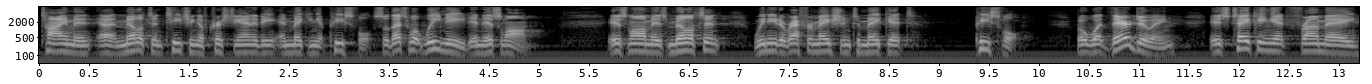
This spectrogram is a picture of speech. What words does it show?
time, in, uh, militant teaching of Christianity and making it peaceful. So that's what we need in Islam. Islam is militant. We need a Reformation to make it peaceful. But what they're doing is taking it from a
